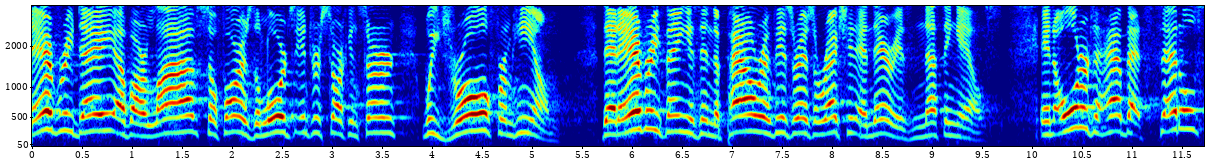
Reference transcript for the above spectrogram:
every day of our lives, so far as the Lord's interests are concerned, we draw from Him. That everything is in the power of His resurrection and there is nothing else. In order to have that settled,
